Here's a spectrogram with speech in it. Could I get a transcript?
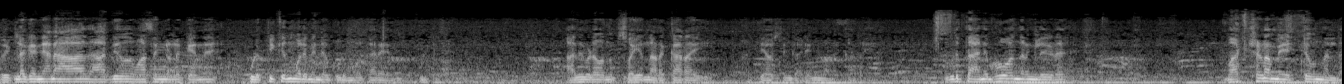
വീട്ടിലൊക്കെ ഞാൻ ആ ആദ്യ മാസങ്ങളിലൊക്കെ എന്നെ കുളിപ്പിക്കുന്ന പോലും എന്റെ കുടുംബക്കാരായിരുന്നു. അതിവിടെ വന്ന് സ്വയം നടക്കാറായി. അത്യാവശ്യം കാര്യങ്ങൾ നടക്കാറായി. ഇവിടുത്തെ അനുഭവം എന്നെങ്കിൽ ഇവിടെ ഭക്ഷണം ഏറ്റവും നല്ല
